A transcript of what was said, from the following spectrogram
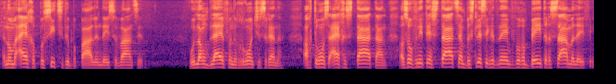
en om mijn eigen positie te bepalen in deze waanzin. Hoe lang blijven we nog rondjes rennen? Achter onze eigen staat aan. Alsof we niet in staat zijn beslissingen te nemen voor een betere samenleving.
